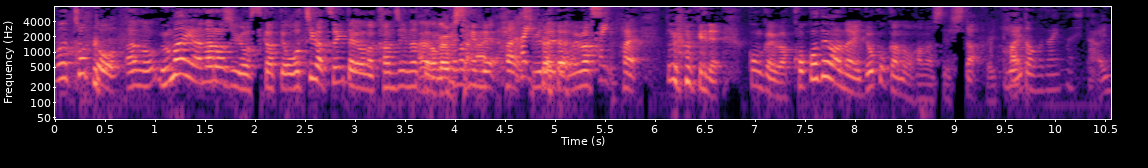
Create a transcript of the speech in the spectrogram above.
まあちょっとあのうまいアナロジーを使ってオチがついたような感じになったのではいこの辺で、はいはい。締めたいと思います、はい。というわけで今回はここではないどこかのお話でした、ありがとうございました、はい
